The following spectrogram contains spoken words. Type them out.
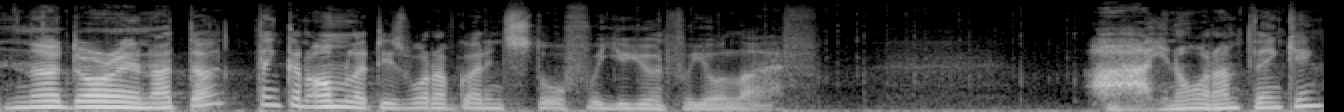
No, Dorian, I don't think an omelette is what I've got in store for you and for your life. Ah, you know what I'm thinking?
